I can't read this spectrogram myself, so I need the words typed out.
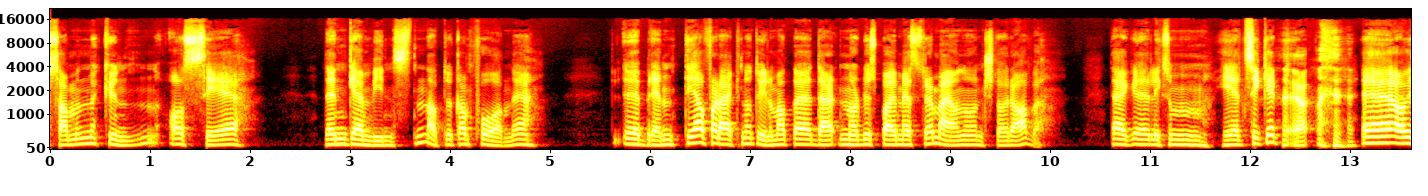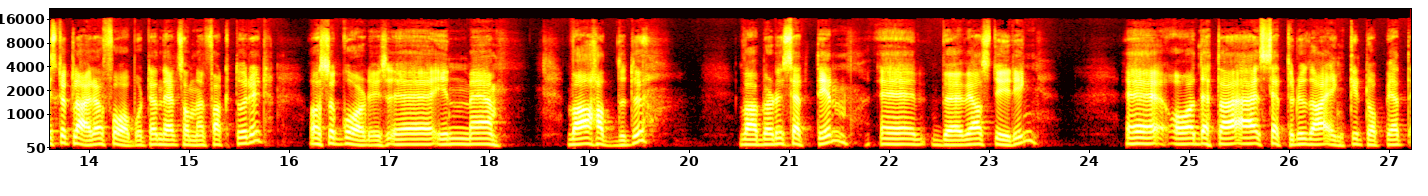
sammen med kunden og se den gevinsten, at du kan få ned eh, brenntida, for det er ikke noe tvil om at der, når du sparer mest strøm, er jo når den står av. Det er ikke liksom helt sikkert. Ja. eh, og hvis du klarer å få bort en del sånne faktorer, og så går du eh, inn med hva hadde du? Hva bør du sette inn? Eh, bør vi ha styring? Eh, og dette er, setter du da enkelt opp i et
